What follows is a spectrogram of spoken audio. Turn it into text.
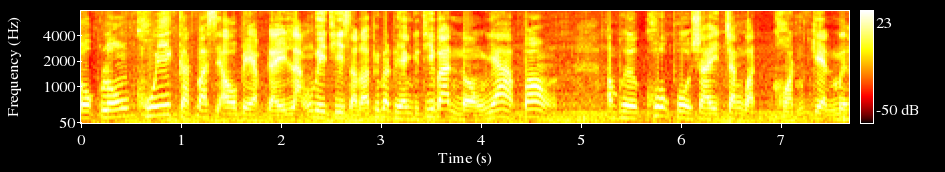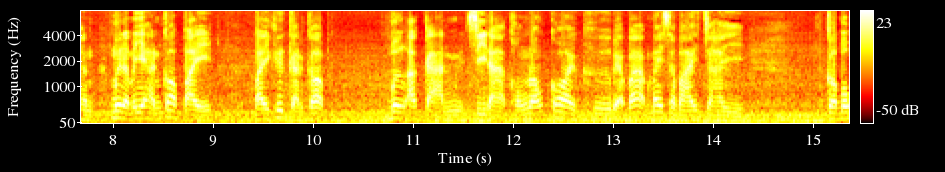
ตกลงคุยกันว่าสิเอาแบบไหนหลังเวทีสาวน้อยเพชรบ้านแพงอยู่ที่บ้านหนองย่าป้องอำเภอโคกโพชัยจังหวัดขอนแก่นเมื่อหันเมื่อไหร่ไม่ยันก็ไป ไปคือกันก็เบิ่งอาการสีหน้าของน้องก้อยคือแบบว่าไม่สบายใจ ก็บอก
